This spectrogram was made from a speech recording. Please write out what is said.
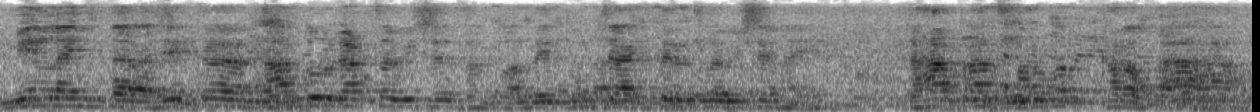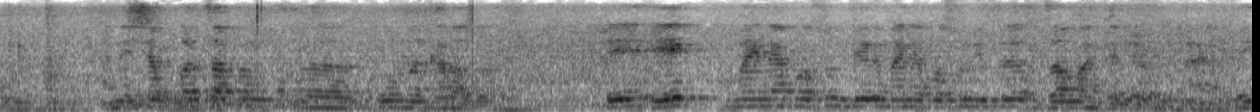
मेन लाईनची तार आहे एक नांदूर घाटचा विषय सांगतो. तुमच्या अखत्यारीतला विषय नाही. दहा ट्रान्सफॉर्मर खराब. आणि शंभरचा पण पूर्ण खराब झाला. ते एक महिन्यापासून दीड महिन्यापासून इथं जमा केले होते आणि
